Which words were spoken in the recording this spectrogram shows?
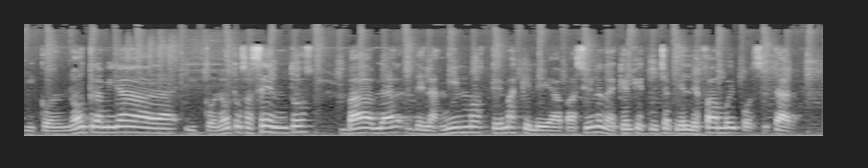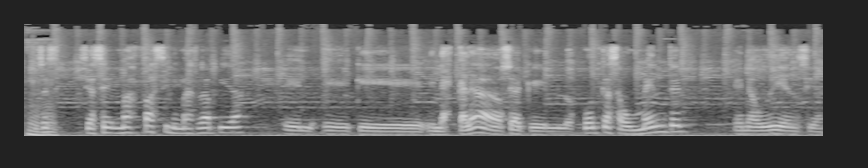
y con otra mirada y con otros acentos, va a hablar de los mismos temas que le apasionan a aquel que escucha Piel de Fanboy, por citar. Entonces se hace más fácil y más rápida el, eh, que la escalada, o sea, que los podcasts aumenten en audiencia.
